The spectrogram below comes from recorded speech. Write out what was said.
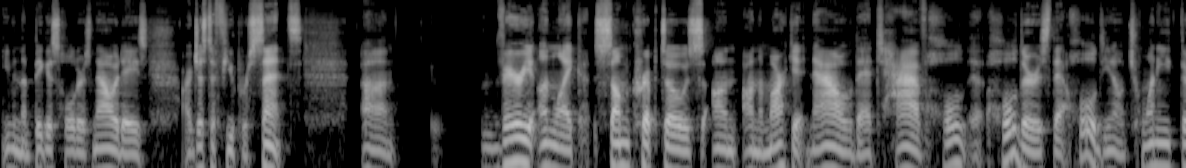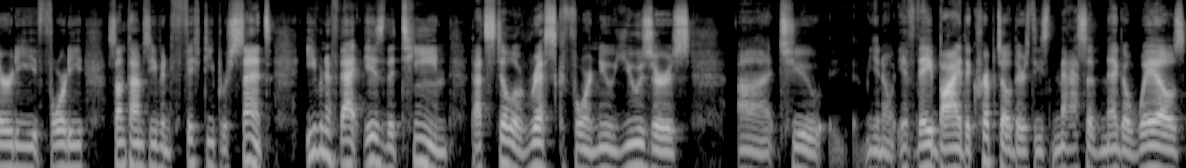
even the biggest holders nowadays are just a few percent. Um, very unlike some cryptos on on the market now that have hold, holders that hold you know 20 30 40 sometimes even 50% even if that is the team that's still a risk for new users uh, to you know if they buy the crypto there's these massive mega whales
